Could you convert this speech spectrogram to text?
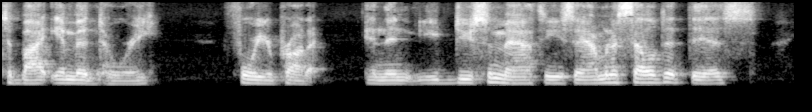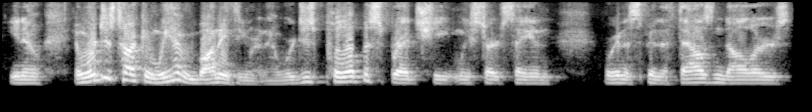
to buy inventory for your product, and then you do some math and you say I'm going to sell it at this. You know, and we're just talking. We haven't bought anything right now. We're just pull up a spreadsheet and we start saying we're going to spend a thousand dollars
